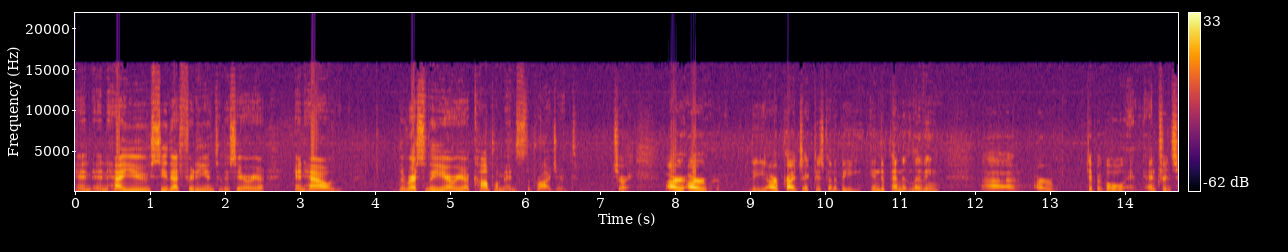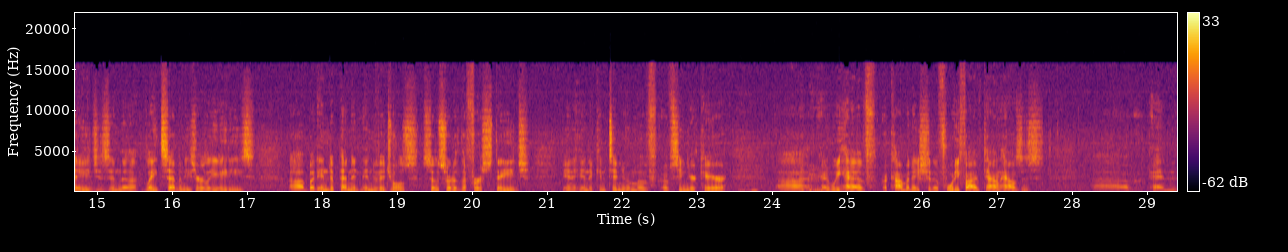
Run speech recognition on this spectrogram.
and, and how you see that fitting into this area and how the rest of the area complements the project? Sure. Our, our, the, our project is going to be independent living. Uh, our typical entrance age is in the late 70s, early 80s, uh, but independent individuals, so sort of the first stage in, in the continuum of, of senior care. Uh, and we have a combination of 45 townhouses uh, and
